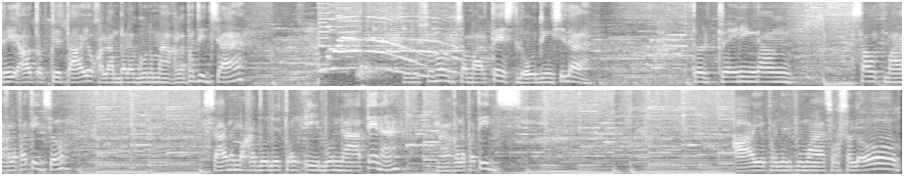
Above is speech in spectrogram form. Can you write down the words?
3 out of 3 tayo, Kalamba Laguna mga kalapatids, ha. Susunod sa Martes, loading sila. Third training ng South mga kalapatids, oh. Sana makadulo itong ibon natin, ha, mga kalapatids. Ayaw pa nila pumasok sa loob.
